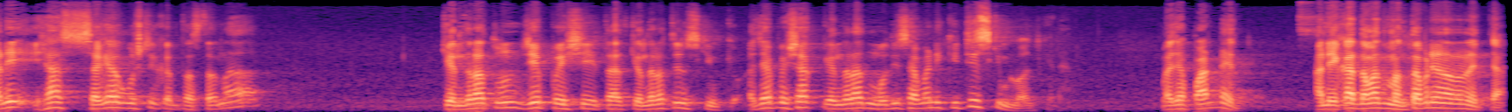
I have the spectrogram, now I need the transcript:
आणि ह्या सगळ्या गोष्टी करत असताना केंद्रातून जे पैसे येतात केंद्रातून स्कीम याच्यापेक्षा केंद्रात मोदी साहेबांनी किती स्कीम लॉन्च केल्या? माझ्या पाठ नाहीत. आणि एका दमात म्हणता पण येणार नाहीत त्या.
